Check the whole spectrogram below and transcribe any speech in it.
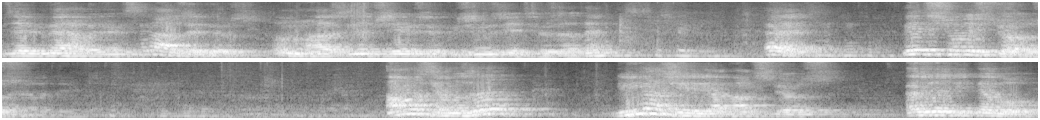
bize bir merhaba demesini arzu ediyoruz. Onun haricinde bir şeyimiz yok. Gücümüz yetiyor zaten. Evet. Biz şunu istiyoruz. Amasya'mızı dünya şehri yapmak istiyoruz. Özellikle bu.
